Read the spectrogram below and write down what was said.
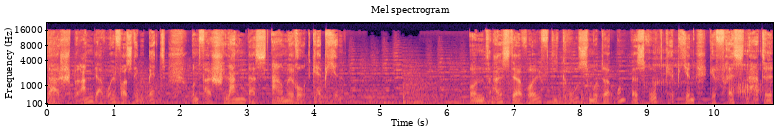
Da sprang der Wolf aus dem Bett und verschlang das arme Rotkäppchen. Und als der Wolf die Großmutter und das Rotkäppchen gefressen hatte,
